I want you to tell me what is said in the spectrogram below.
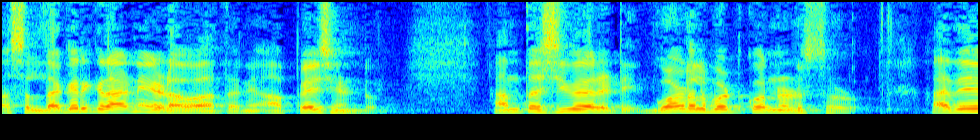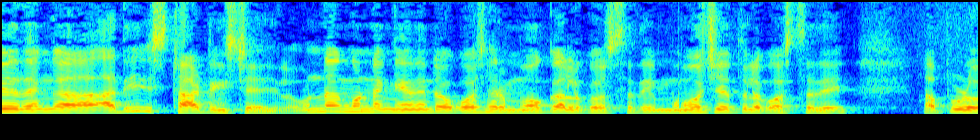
అసలు దగ్గరికి రానియడు అతని ఆ పేషెంట్. అంత సివియారిటీ. గోడలు పట్టుకొని నడుస్తాడు. అదేవిధంగా అది స్టార్టింగ్ స్టేజ్లో ఉండంగా ఉండంగా ఏంటంటే ఒక్కోసారి మోకాళ్ళకు వస్తుంది మోచేతులకు వస్తుంది. అప్పుడు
